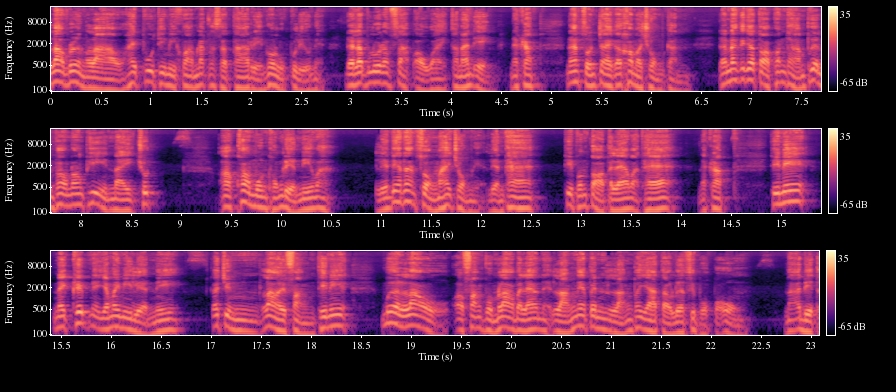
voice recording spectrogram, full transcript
เล่าเรื่องราวให้ผู้ที่มีความรักศรัทธาเหรียญของหลวงปู่หลิวเนี่ยได้รับรู้รับทราบเอาไว้เท่านั้นเองนะครับนั้นสนใจก็เข้ามาชมกัน ดังนั้นก็จะตอบคำถามเพื่อนพ้อน้องพี่ในชุดข้อมูลของเหรียญนี้ว่าเหรียญที่ท่านส่งมาให้ชมเนี่ยเหรียญแท้ที่ผมตอบไปแล้วว่าแท้นะครับ ทีนี้ในคลิปเนี่ยยังไม่มีเหรียญนี้ ก็จึงเล่าให้ฟังทีนี้เมื่อเล่าฟังผมเล่าไปแล้วเนี่ยหลังเนี่ยเป็นหลังพญาเต่าเรือน 16 พระองค์นะอดีต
